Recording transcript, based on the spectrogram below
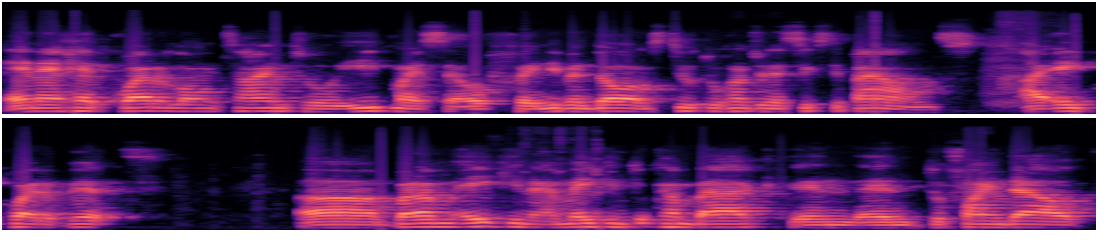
And I had quite a long time to eat myself, and even though I'm still 260 pounds, I ate quite a bit. Uh, but I'm aching. I'm aching to come back and and to find out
